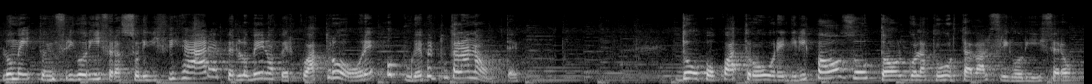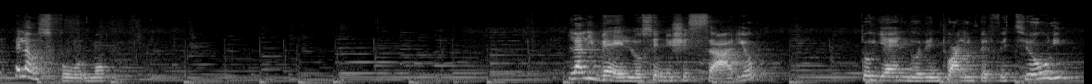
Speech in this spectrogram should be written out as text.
lo metto in frigorifero a solidificare perlomeno per 4 ore oppure per tutta la notte. Dopo 4 ore di riposo tolgo la torta dal frigorifero e la sformo. La livello se necessario, togliendo eventuali imperfezioni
